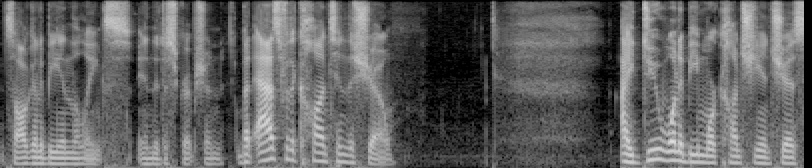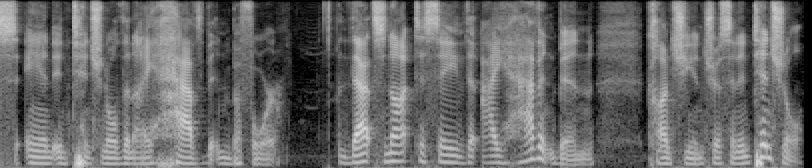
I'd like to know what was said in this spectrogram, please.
It's all going to be in the links in the description. But as for the content of the show, I do want to be more conscientious and intentional than I have been before. That's not to say that I haven't been conscientious and intentional.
